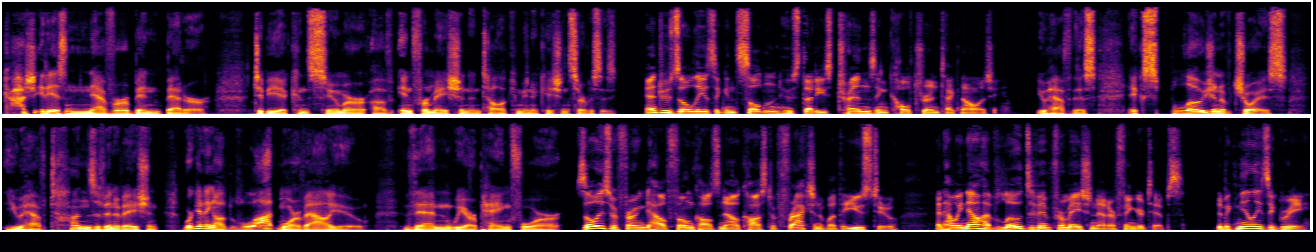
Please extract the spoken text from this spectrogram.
Gosh, it has never been better to be a consumer of information and telecommunication services. Andrew Zolli is a consultant who studies trends in culture and technology. You have this explosion of choice. You have tons of innovation. We're getting a lot more value than we are paying for. Zolli's referring to how phone calls now cost a fraction of what they used to, and how we now have loads of information at our fingertips. The McNeelys agree.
